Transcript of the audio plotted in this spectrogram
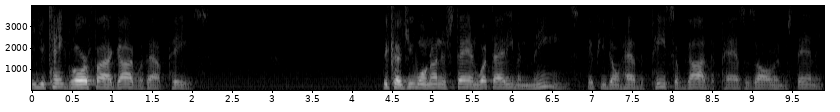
And you can't glorify God without peace. Because you won't understand what that even means if you don't have the peace of God that passes all understanding.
